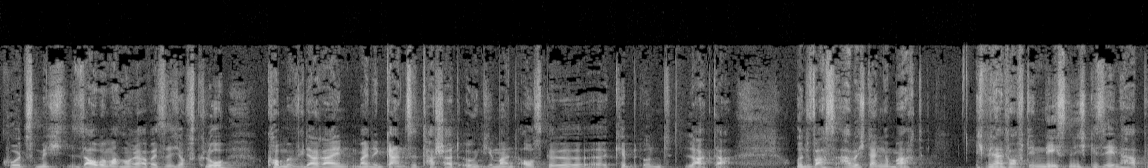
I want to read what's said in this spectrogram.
kurz mich sauber machen oder weiß ich, aufs Klo, komme wieder rein, meine ganze Tasche hat irgendjemand ausgekippt und lag da. Und was habe ich dann gemacht? Ich bin einfach auf den nächsten, den ich gesehen habe,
